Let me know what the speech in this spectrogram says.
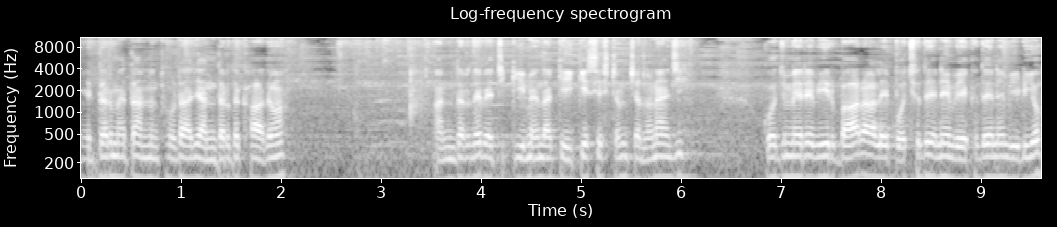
ਇੱਧਰ ਮੈਂ ਤੁਹਾਨੂੰ ਥੋੜਾ ਜਿਹਾ ਅੰਦਰ ਦਿਖਾ ਦੇਵਾਂ। ਅੰਦਰ ਦੇ ਵਿੱਚ ਕਿਵੇਂ ਦਾ ਕੀ ਕੀ ਸਿਸਟਮ ਚੱਲਣਾ ਹੈ ਜੀ। ਕੁਝ ਮੇਰੇ ਵੀਰ ਬਾਹਰ ਵਾਲੇ ਪੁੱਛਦੇ ਨੇ ਵੇਖਦੇ ਨੇ ਵੀਡੀਓ।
